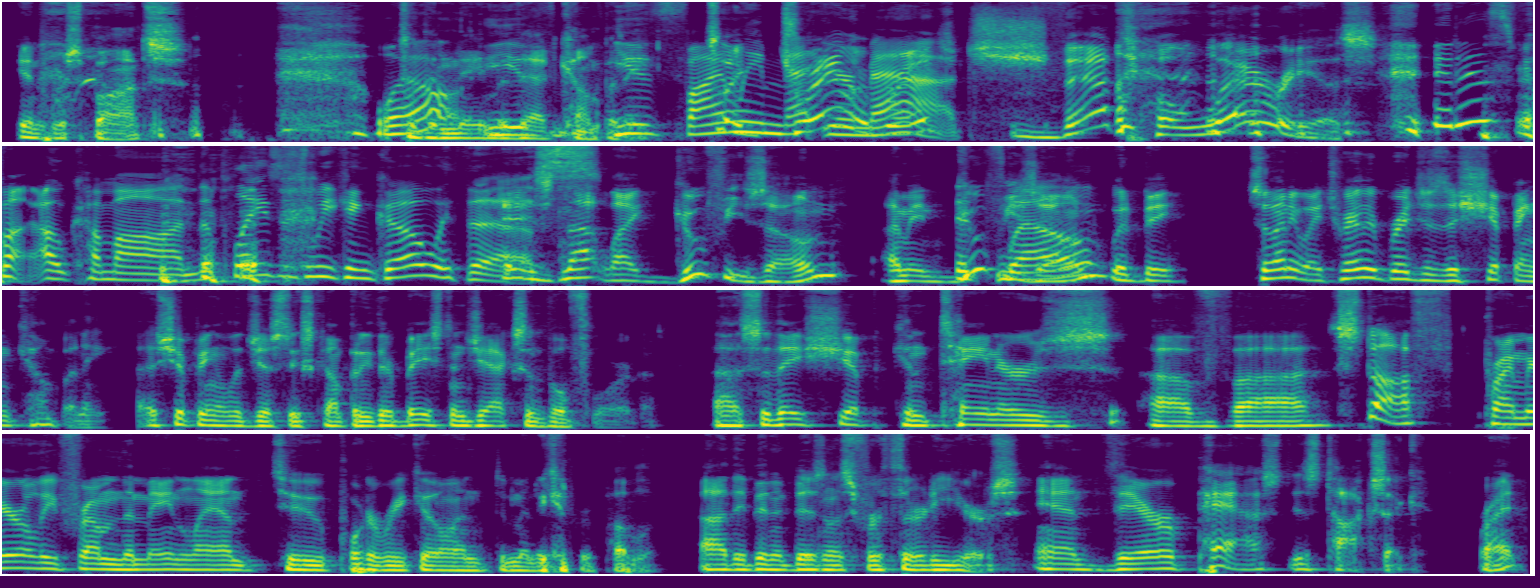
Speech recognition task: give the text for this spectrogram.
in response well, to the name of that company. You've finally like, met your match. That's hilarious. it is fun. Oh, come on. The places we can go with this. It's not like Goofy Zone. I mean, Goofy well, Zone would be. So anyway, Trailer Bridge is a shipping company, a shipping and logistics company. They're based in Jacksonville, Florida. Uh, so they ship containers of uh, stuff primarily from the mainland to Puerto Rico and Dominican Republic. Uh, they've been in business for 30 years, and their past is toxic, right?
